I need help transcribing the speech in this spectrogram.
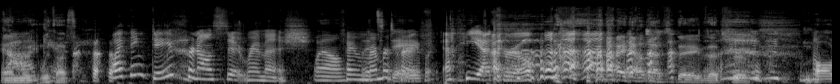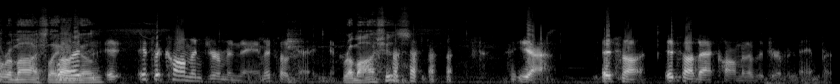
And we, we thought, Well, I think Dave pronounced it Rimish. Well, if I it's remember Dave. correctly. yeah, true. yeah, that's Dave. That's true. Paul Ramash, ladies Well, and gentlemen. it, it's a common German name. It's okay. Ramashes? Yeah, it's not. It's not that common of a German name, but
